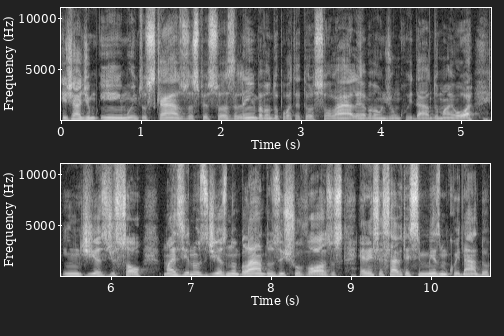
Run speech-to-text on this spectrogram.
E já de, em muitos casos as pessoas lembram do protetor solar, lembram de um cuidado maior em dias de sol. Mas e nos dias nublados e chuvosos? É necessário ter esse mesmo cuidado?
